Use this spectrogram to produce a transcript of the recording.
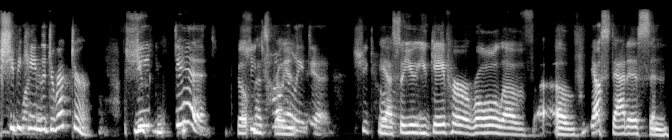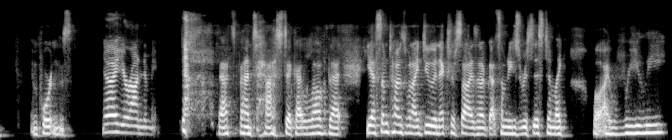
She became wonderful. the director. She you, did. Bill, she totally brilliant. did. She totally yeah. So you you gave her a role of of yep. status and importance. Yeah, you're on to me. That's fantastic. I love that. Yeah, sometimes when I do an exercise and I've got somebody who's resistant, like, well, I really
